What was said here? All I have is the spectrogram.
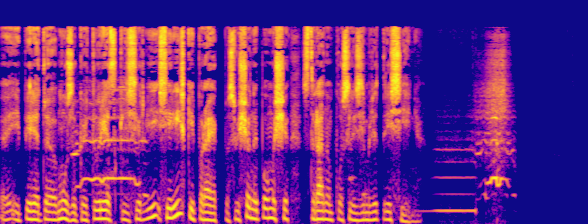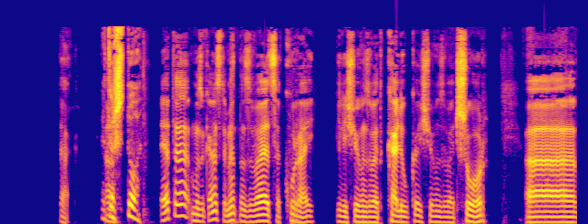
э, и перед э, музыкой турецкий сири- сирийский проект, посвященный помощи странам после землетрясения. Так. Это А. что? Это музыкальный инструмент называется курай, или еще его называют калюка, еще его называют шор. А,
